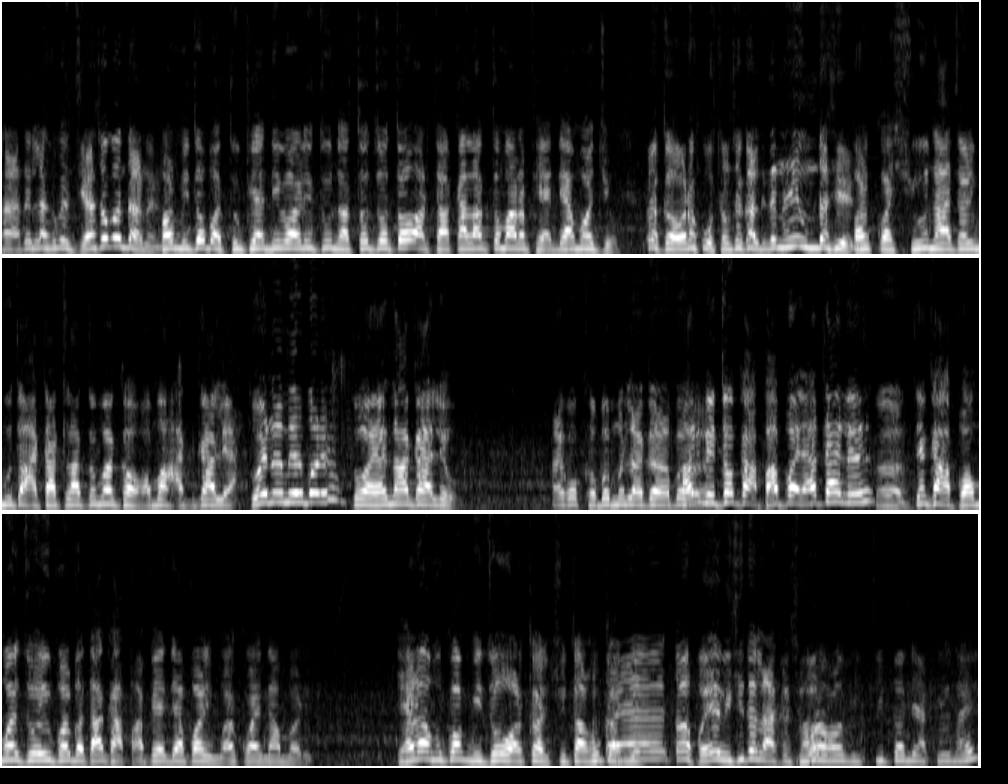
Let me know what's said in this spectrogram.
હાથે લાખ રૂપિયા જ્યાં તાને પણ મેં તો બધું ફેદી વાળ્યું તું નતો જોતો અડધા કલાક તો મારા ફેદ્યામાં જો પણ ગવાના કોથમ છે ગાલી દીધા નહીં ઊંડા છે. પણ કશું ના જડ્યું હું તો આટ આટલા તો મેં ગવામાં હાથ ગાલ્યા. તોય ના મેળ પડ્યો? તો એ ના ગાલ્યો. આ કોઈ ખબર મને લાગે અને આપણે મેં તો ગાભા પડ્યા હતા ને. તે ગાભામાં જોયું પણ બધા ગાભા ફેદ્યા પણ એમાં કોઈ ના મળ્યું. હેડો અમુક કોક બીજો વળકર તાર શું કરીએ? તો ભાઈ વિચિત્ર લાગે છે હો. હવે ને આખું નહીં.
